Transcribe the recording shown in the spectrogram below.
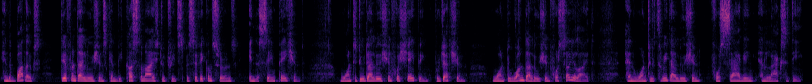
In the buttocks, different dilutions can be customized to treat specific concerns in the same patient. 1 to 2 dilution for shaping, projection, 1 to 1 dilution for cellulite, and 1 to 3 dilution for sagging and laxity.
